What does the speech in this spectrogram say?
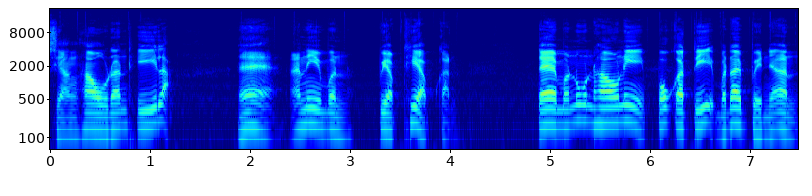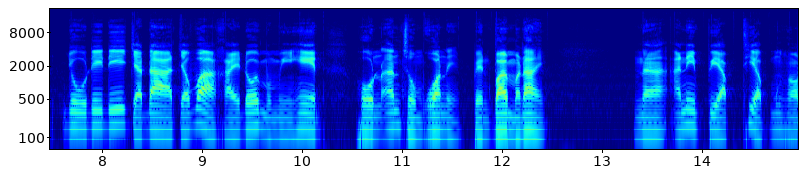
เสียงเห่าทันทีละแหมอันนี้มันเปรียบเทียบกัน แต่มนุษย์เฮานี่ปกติบ่ได้เป็นอย่างนั้นอยู่ดีๆ จะด่าจะว่าใครโดยบ่มีเหตุผลอันสมควรนี่เป็นไปมาได้นะอันนี้เปรียบเทียบมึงเฮา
